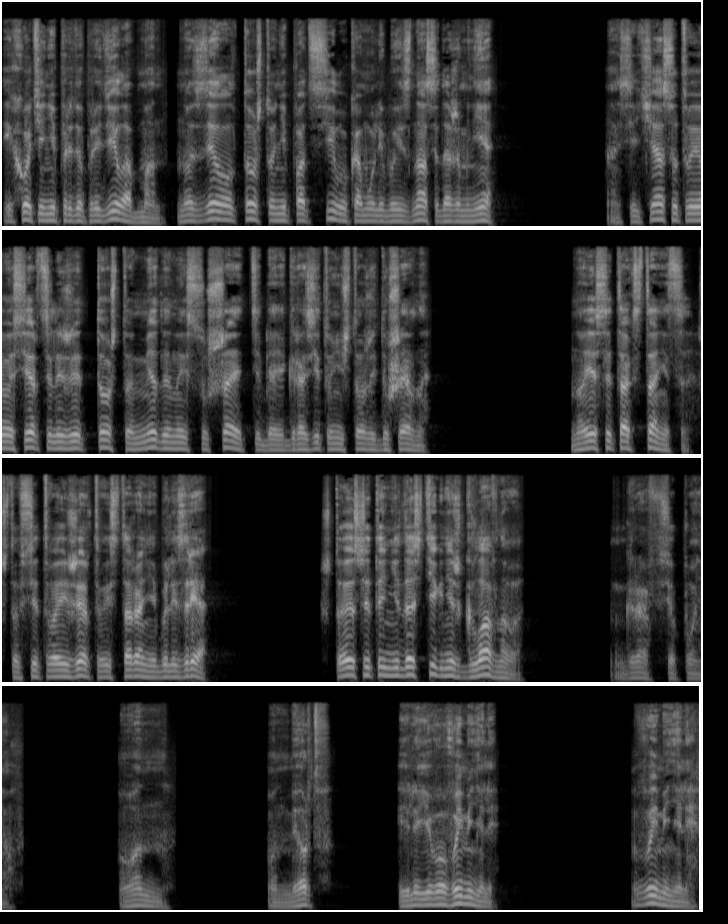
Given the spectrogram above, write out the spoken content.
и хоть и не предупредил обман, но сделал то, что не под силу кому-либо из нас и даже мне. А сейчас у твоего сердца лежит то, что медленно иссушает тебя и грозит уничтожить душевно. Но если так станется, что все твои жертвы и старания были зря, что если ты не достигнешь главного, Граф все понял. Он... он мертв? Или его выменили? Выменили,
